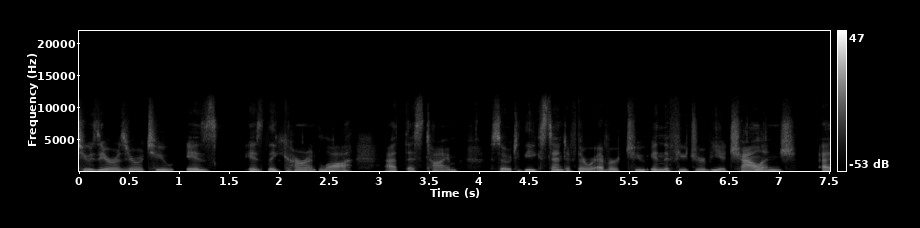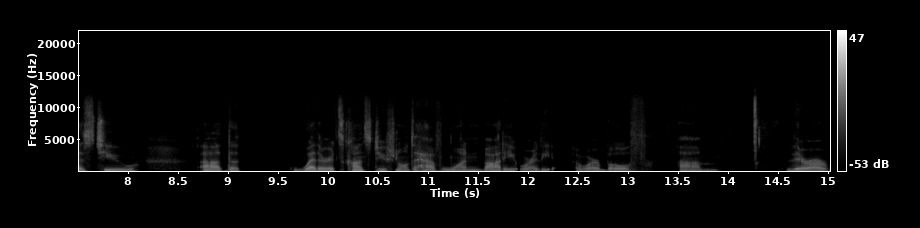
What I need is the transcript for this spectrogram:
2002 is is the current law at this time. So to the extent if there were ever to in the future be a challenge as to uh, the whether it's constitutional to have one body or the or both. Um, there are,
